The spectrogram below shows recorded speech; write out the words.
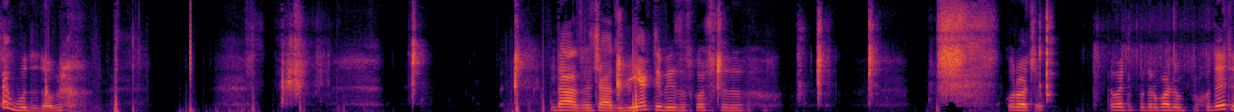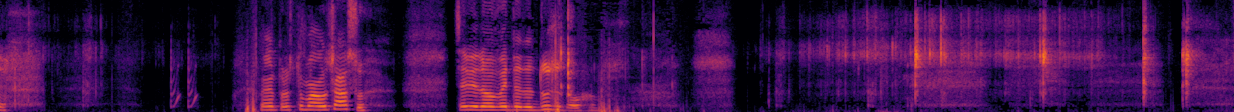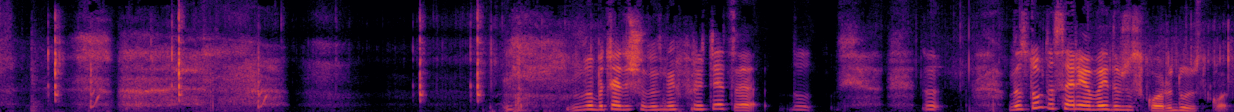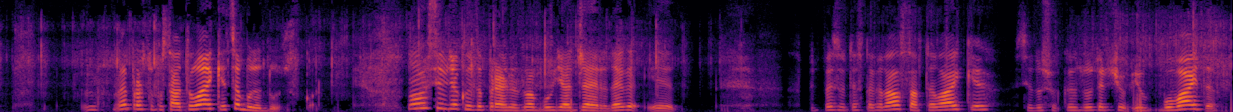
Так буде добре. Да, звичайно, як тобі заскочити. Коротше, давайте по-нормальному проходити. У мене просто мало часу. Це відео вийде не дуже довго. Вибачайте, що не зміг прийти, це. Ну, ну, наступна серія вийде вже скоро, дуже скоро. Ви просто поставте лайк і це буде дуже скоро. Ну, всім дякую за перегляд. З вами був я, Джеред. І підписуйтесь на канал, ставте лайки. Всім до швидких зустрічей і бувайте!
